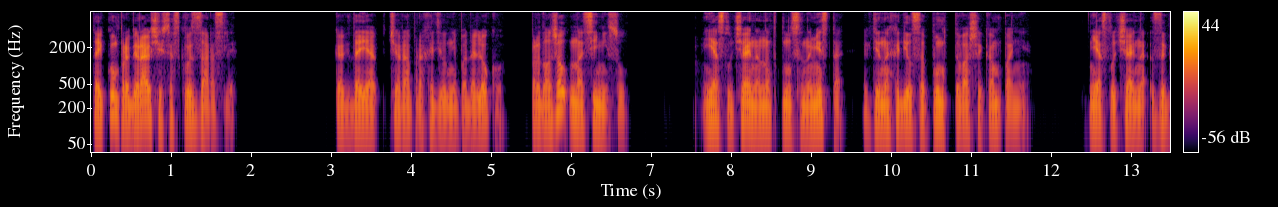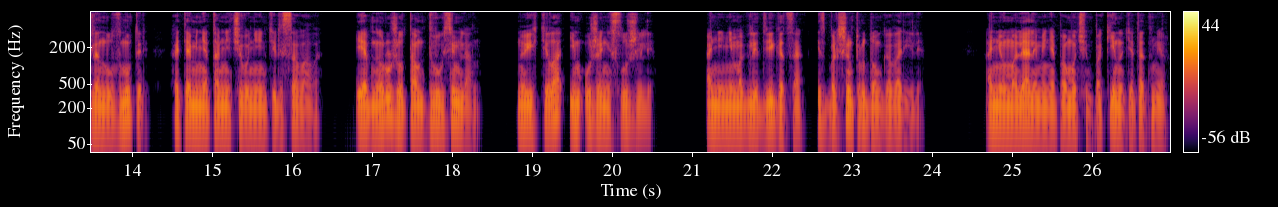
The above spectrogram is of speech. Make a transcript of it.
тайком пробирающихся сквозь заросли. Когда я вчера проходил неподалеку, продолжал Насинисул, я случайно наткнулся на место, где находился пункт вашей компании. Я случайно заглянул внутрь, хотя меня там ничего не интересовало, и обнаружил там двух землян, но их тела им уже не служили. Они не могли двигаться и с большим трудом говорили. Они умоляли меня помочь им покинуть этот мир,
